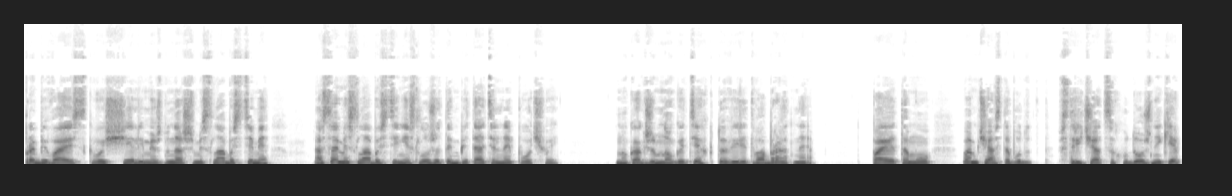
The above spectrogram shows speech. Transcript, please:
пробиваясь сквозь щели между нашими слабостями, а сами слабости не служат им питательной почвой. Но как же много тех, кто верит в обратное. Поэтому вам часто будут встречаться художники,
